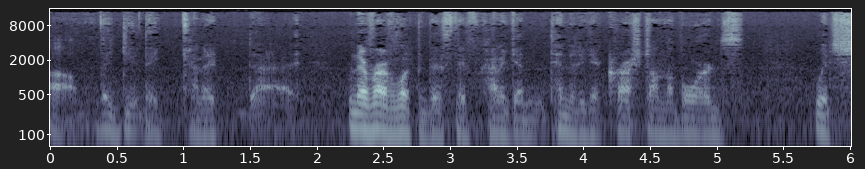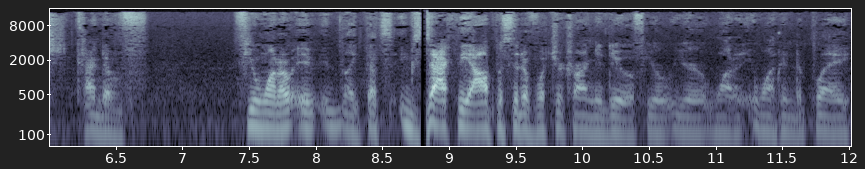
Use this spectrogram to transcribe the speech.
Um, they do they kind of uh, whenever I've looked at this, they've kind of get, tended to get crushed on the boards, which kind of if you want to like that's exactly the opposite of what you're trying to do if you're you're wanting, wanting to play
